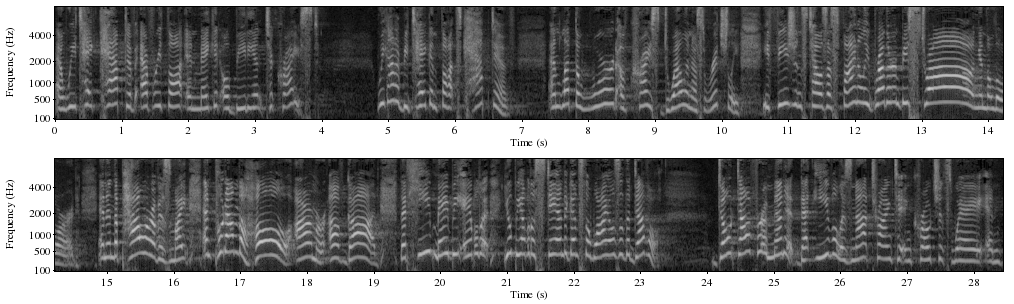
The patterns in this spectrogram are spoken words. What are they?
And we take captive every thought and make it obedient to Christ. We got to be taking thoughts captive and let the word of Christ dwell in us richly. Ephesians tells us, finally, brethren, be strong in the Lord and in the power of his might, and put on the whole armor of God, that he may be able to, you'll be able to stand against the wiles of the devil. Don't doubt for a minute that evil is not trying to encroach its way and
